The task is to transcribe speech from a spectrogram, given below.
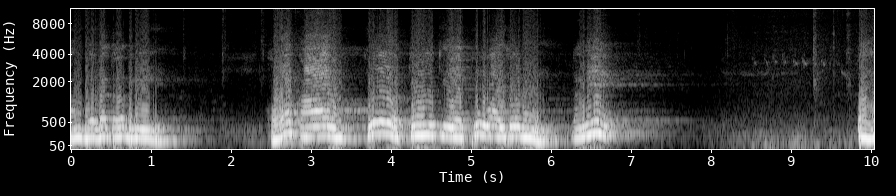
อำเภอรัตนบุรี ขอกล่าวเพื่อจูเกียรติผู้วัยชน ดังนี้ทห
